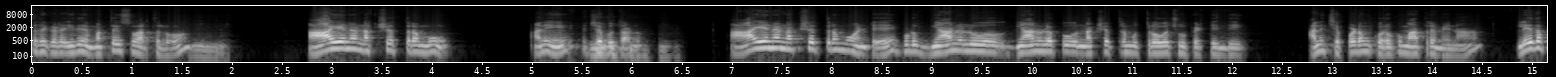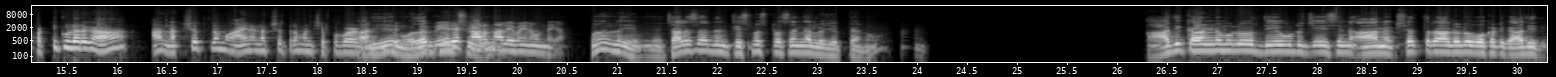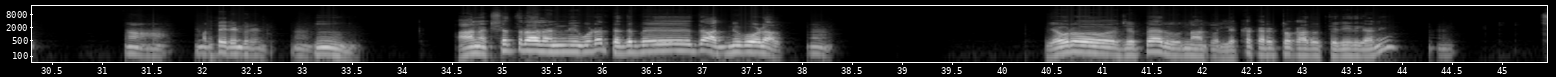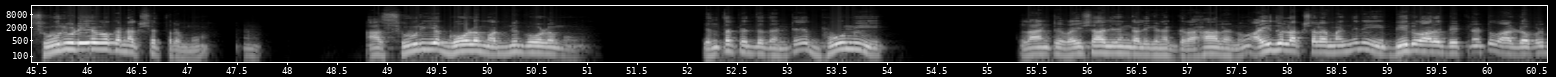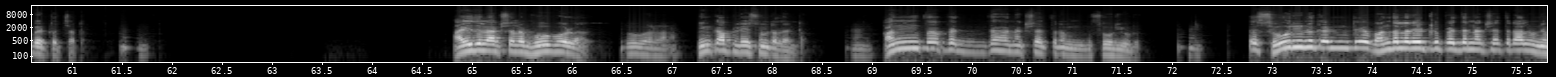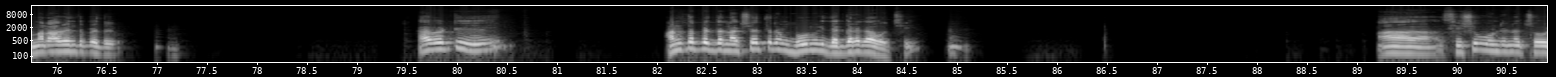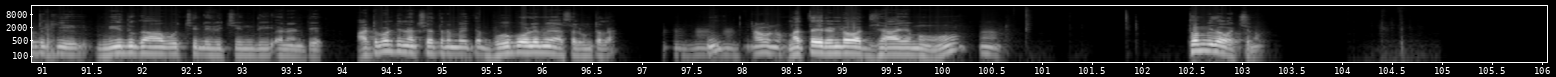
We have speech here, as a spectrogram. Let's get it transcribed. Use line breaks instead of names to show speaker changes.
సరే ఇక్కడ ఇదే మత్తయి వార్తలో. ఆయన నక్షత్రము అని చెబుతాడు. ఆయన నక్షత్రము అంటే ఇప్పుడు జ్ఞానులు జ్ఞానులకు నక్షత్రము త్రోవ చూపెట్టింది అని చెప్పడం కొరకు మాత్రమేనా? లేదా పర్టికులర్గా ఆ నక్షత్రము ఆయన నక్షత్రం అని
మొదటి
వేరే కారణాలు ఏమైనా ఉన్నాయా?
ఉన్నాయి. చాలాసార్లు నేను క్రిస్మస్ ప్రసంగాల్లో చెప్పాను. ఆది కాండములో దేవుడు చేసిన ఆ నక్షత్రాలలో ఒకటి కాదు ఇది
రెండు రెండు.
ఆ. నక్షత్రాలన్నీ కూడా పెద్ద పెద్ద అగ్నిగోళాలు. ఎవరో చెప్పారు నాకు లెక్క కరెక్టో కాదో తెలియదు కానీ సూర్యుడే ఒక నక్షత్రము. ఆ. సూర్య గోళం అగ్నిగోళము ఎంత పెద్దదంటే భూమి లాంటి వైశాల్యం కలిగిన గ్రహాలను ఐదు లక్షల మందిని బీరువాలో పెట్టినట్టు వాళ్ళ లోపల పెట్టొచ్చట. ఐదు లక్షల భూగోళాలు.
భూగోళం
ఇంకా ప్లేస్ ఉంటుందంట. అంత పెద్ద నక్షత్రం సూర్యుడు. సూర్యుని కంటే వందల రెట్లు పెద్ద నక్షత్రాలు ఉన్నాయి. మరి అవెంత పెద్దవి. కాబట్టి అంత పెద్ద నక్షత్రం భూమికి దగ్గరగా వచ్చి ఆ శిశువు ఉండిన చోటికి మీదుగా వచ్చి నిలిచింది అని అంటే అటువంటి నక్షత్రం అయితే భూగోళమే అసలు ఉంటుందా.
అవును.
మత్తయి రెండవ అధ్యాయము తొమ్మిదవ వచనం.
